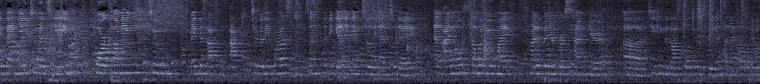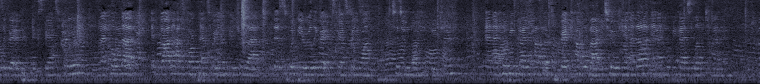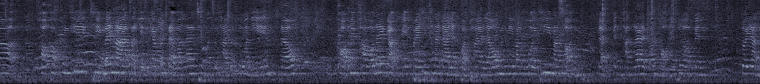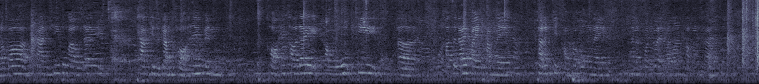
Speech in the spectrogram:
say thank you to the team for coming to make this ac- activity for us since the beginning until the end today. And I know some of you might might have been your first time here uh, teaching the gospel to the students, and I hope it was a great experience for you. And I hope that if God has more plans for you in the future, that this would be a really great experience for you want to do more in the future. And I hope you guys have a great travel back to Canada, and I love Thailand. ก็ขอขอบคุณที่ทีมได้มาจัดกิจกรรมตั้งแต่วันแรกถึงวันสุดท้ายก็คือวันนี้ แล้วขอให้เขาได้กลับบินไปที่แคนาดาอย่างปลอดภัย แล้วมันมีบางคนที่มาสอนแบบเป็นครั้งแรกก็ขอให้พวกเราเป็นตัวอย่างแล้วก็การที่พวกเราได้ทำกิจกรรมขอให้เป็นขอให้เขาได้ความรู้ที่เขาจะได้ไปทำในภารกิจของพระองค์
